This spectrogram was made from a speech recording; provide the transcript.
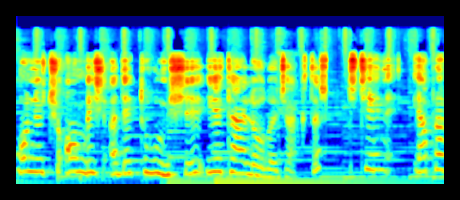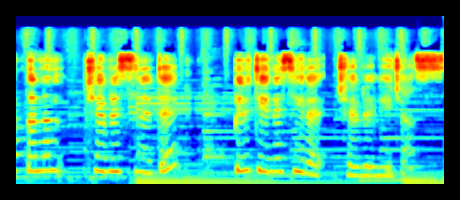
13-15 adet tohum işi yeterli olacaktır. Çiçeğin yapraklarının çevresini de bir iğnesiyle çevreleyeceğiz.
